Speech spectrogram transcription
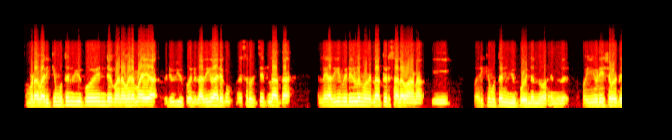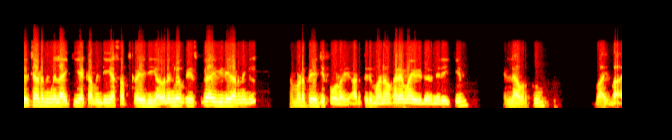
നമ്മുടെ വരിക്കുമുത്തൻ വ്യൂ പോയിന്റ് മനോഹരമായ ഒരു വ്യൂ പോയിന്റ് അധികം ആരും ശ്രദ്ധിച്ചിട്ടില്ലാത്ത അല്ലെങ്കിൽ അധികം വീടുകളൊന്നും വന്നില്ലാത്ത ഒരു സ്ഥലമാണ് ഈ വരിക്കുമുത്തൻ വ്യൂ പോയിന്റ് എന്ന് പറയുന്നത്. അപ്പോൾ ഈ വീഡിയോ ഇഷ്ടപ്പെട്ട് തീർച്ചയായിട്ടും നിങ്ങൾ ലൈക്ക് ചെയ്യുക കമന്റ് ചെയ്യുക സബ്സ്ക്രൈബ് ചെയ്യുക. അതുപോലെ നിങ്ങൾ ഫേസ്ബുക്കിലായി വീഡിയോ കാണുന്നെങ്കിൽ നമ്മുടെ പേജ് ഫോളോ ചെയ്യുക. അടുത്തൊരു മനോഹരമായ വീഡിയോ വരുന്നതിലേക്കും എല്ലാവർക്കും ബൈ ബൈ.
